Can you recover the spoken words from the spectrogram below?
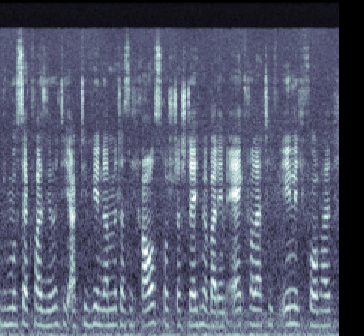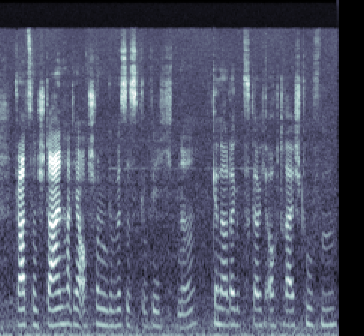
und du musst ja quasi richtig aktivieren, damit das nicht rausrutscht. Das stelle ich mir bei dem Egg relativ ähnlich vor, weil gerade so ein Stein hat ja auch schon ein gewisses Gewicht. Ne? Genau, da gibt es glaube ich auch drei Stufen.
